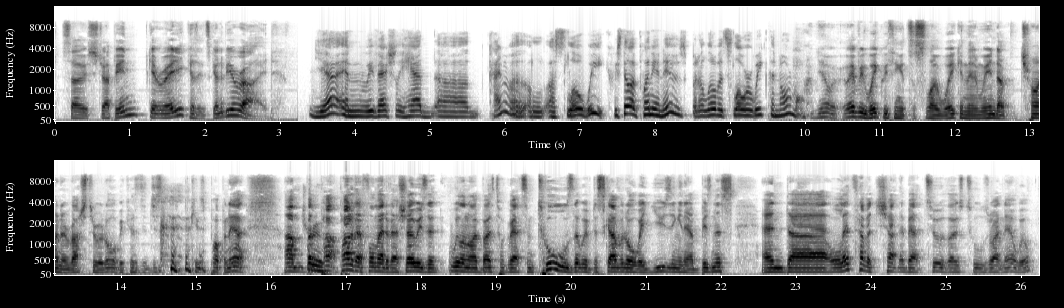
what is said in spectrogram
So strap in, get ready, because it's going to be a ride. Yeah, and we've actually had uh, kind of a, a, slow week. We still have plenty of news, but a little bit slower week than normal. Yeah, every week we think it's a slow week, and then we end up trying to rush through it all because it just keeps popping out. Um, but part, part of our format of our show is that Will and I both talk about some tools that we've discovered or we're using in our business, and uh, let's have a chat about two of those tools right now. Will.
